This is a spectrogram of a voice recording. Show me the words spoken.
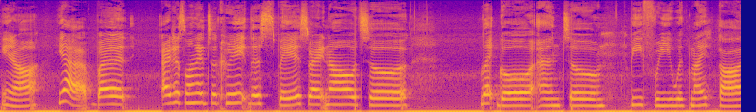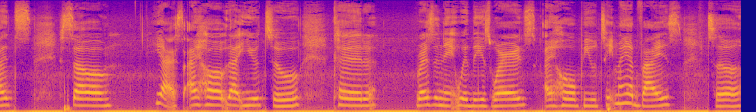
you know, yeah, but I just wanted to create this space right now to let go and to be free with my thoughts. So, yes, I hope that you too could resonate with these words. I hope you take my advice to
